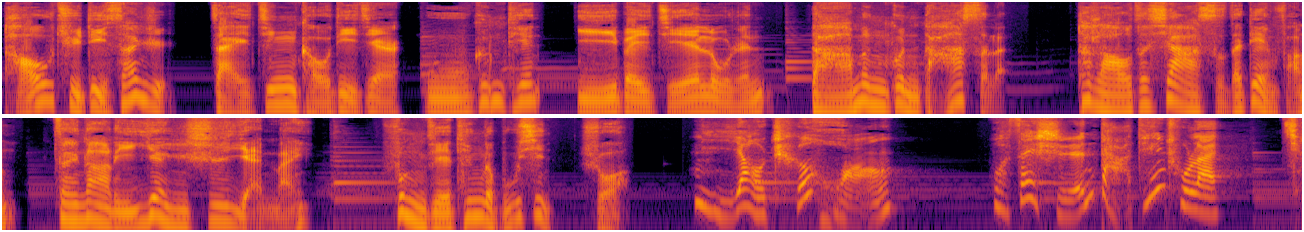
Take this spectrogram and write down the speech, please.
逃去第三日，在京口地界五更天已被劫路人打闷棍打死了。他老子吓死在店房，在那里验尸掩埋。凤姐听了不信，说：“你要扯谎，我再使人打听出来，敲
